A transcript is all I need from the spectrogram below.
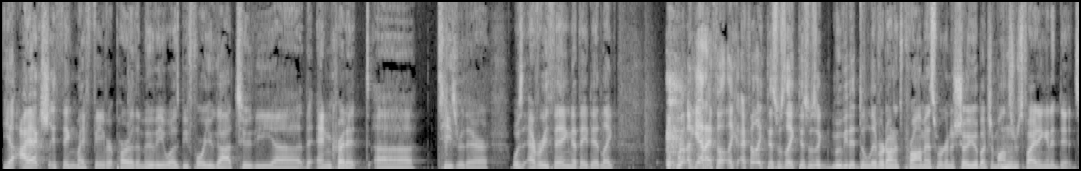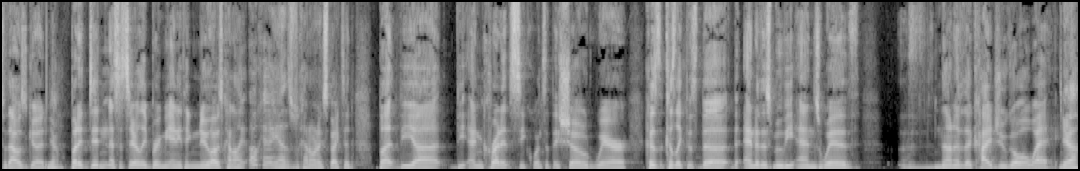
yeah, I actually think my favorite part of the movie was before you got to the uh, the end credit uh, teaser. There was everything that they did. Like again, I felt like I felt like this was like this was a movie that delivered on its promise. We're going to show you a bunch of monsters fighting, and it did. So that was good. Yeah. But it didn't necessarily bring me anything new. I was kind of like, okay, yeah, this was kind of what I expected. But the uh, the end credit sequence that they showed, where because because like this the the end of this movie ends with none of the kaiju go away. Yeah.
